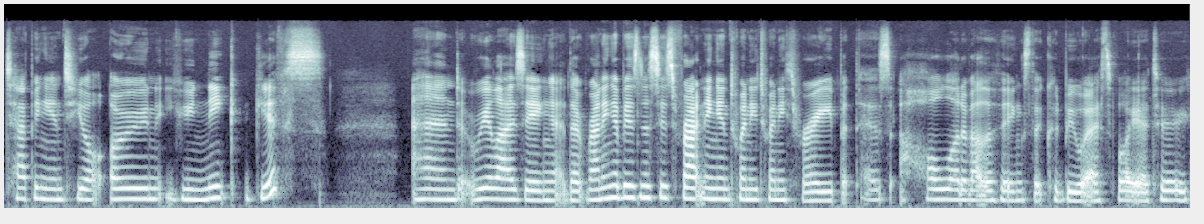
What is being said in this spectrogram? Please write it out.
tapping into your own unique gifts and realizing that running a business is frightening in 2023, but there's a whole lot of other things that could be worse for you too.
